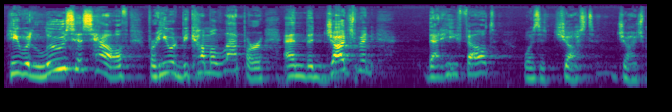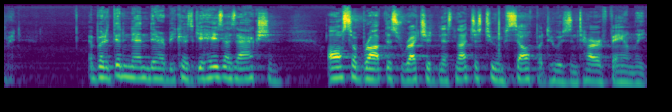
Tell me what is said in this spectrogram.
He would lose his health, for he would become a leper, and the judgment that he felt was a just judgment. But it didn't end there because Gehazi's action also brought this wretchedness not just to himself but to his entire family.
